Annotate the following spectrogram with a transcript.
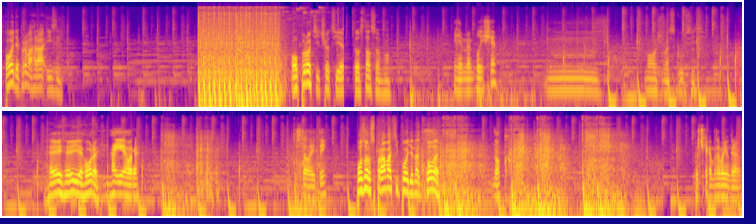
Pohode, prvá hra, easy. Oproti, čo ti je, dostal som ho. Ideme bližšie? Mm, môžeme skúsiť. Hej, hej, je hore. Hej, je hore. Dostal aj ty? Pozor, správa ti pôjde na dole. Nok. Počkaj, tam hodím granát.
